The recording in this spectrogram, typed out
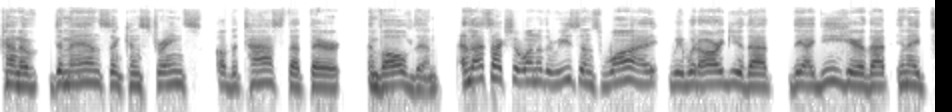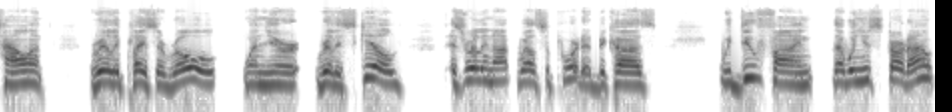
kind of demands and constraints of the task that they're involved in. And that's actually one of the reasons why we would argue that the idea here that innate talent really plays a role when you're really skilled is really not well supported because we do find that when you start out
